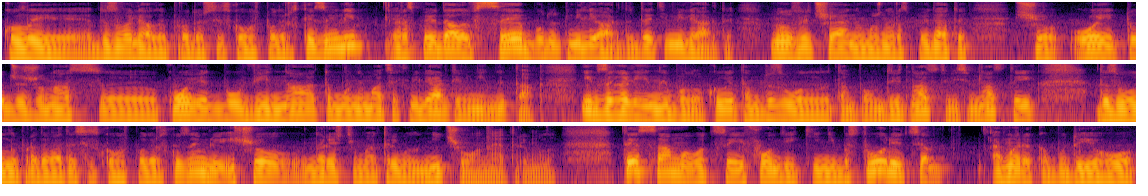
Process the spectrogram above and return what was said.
коли дозволяли продаж сільськогосподарської землі, розповідали, все будуть мільярди. Де ті мільярди? Ну, звичайно, можна розповідати, що ой, тут же ж у нас е, ковід був, війна, тому нема цих мільярдів. Ні, не так. Їх взагалі не було. Коли там дозволили, там, по-моєму, 19-18 рік дозволили продавати сільськогосподарську землю, і що нарешті ми отримали? Нічого не отримали. Те саме, оцей фонд, який ніби створюється, Америка буде його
